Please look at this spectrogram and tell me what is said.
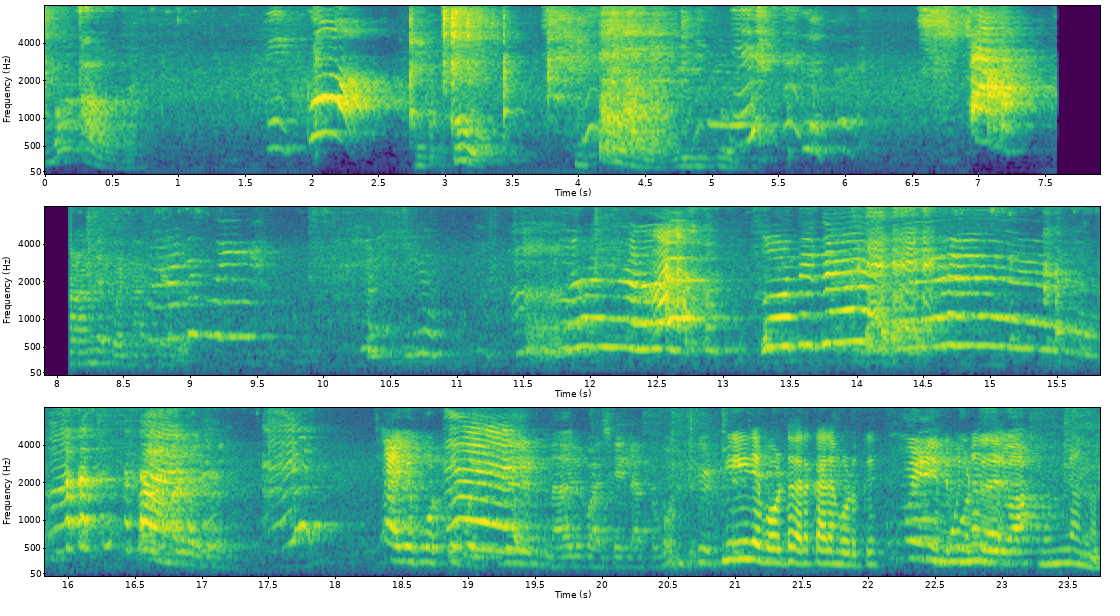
Wow. Iku. Iku iku. ആണ് പെണ്ണാക്കിയത് അയ്യോ പൊട്ട് പോയി ഇടുന്ന ഒരു പശയില്ലാത്ത പൊട്ട് കിട്ടി. മീനെ പോട്ട് തൽക്കാലം കൊടുക്ക്. മുന്നൊന്നും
